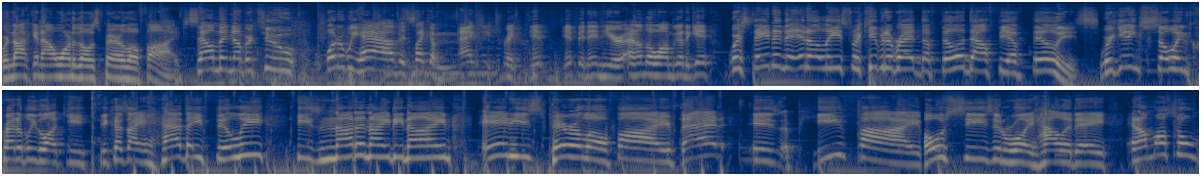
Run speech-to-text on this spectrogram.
We're knocking out one of those parallel fives. Helmet number two. What do we have? It's like a magic trick dip, dipping in here. I don't know what I'm going to get. We're staying in the NL East. We're keeping it red. The Philadelphia Phillies. We're getting so incredibly lucky because I have a Philly. He's not a 99, and he's parallel five. That is P5 postseason Roy Halladay. And I'm also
